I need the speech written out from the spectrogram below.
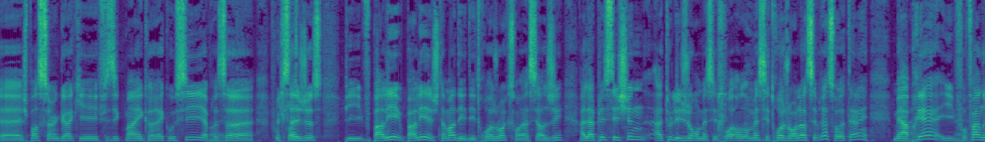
euh, je pense que c'est un gars qui est physiquement est correct aussi. Après Ouais. ça, euh, faut qu'il pense- s'ajuste. Puis vous parlez, vous parlez justement des, des trois joueurs qui sont assez âgés. À la PlayStation, à tous les jours, on met ces trois, on met ces trois joueurs-là. C'est vrai sur le terrain. Mais après, il faut faire une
